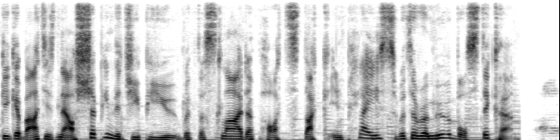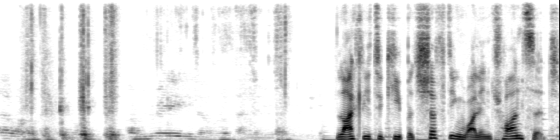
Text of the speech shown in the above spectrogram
Gigabyte is now shipping the GPU with the slider part stuck in place with a removable sticker. Likely to keep it shifting while in transit.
